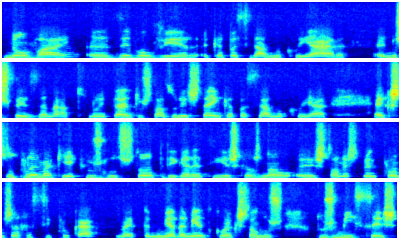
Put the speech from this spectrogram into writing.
não vai uh, desenvolver a capacidade nuclear nos países da NATO. No entanto, os Estados Unidos têm capacidade nuclear. o problema aqui é que os russos estão a pedir garantias que eles não uh, estão neste momento prontos a reciprocar, é? nomeadamente com a questão dos, dos mísseis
